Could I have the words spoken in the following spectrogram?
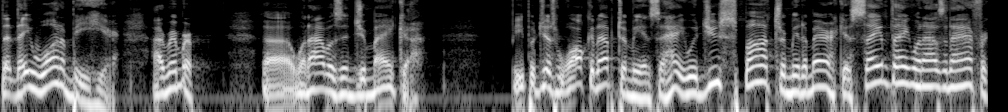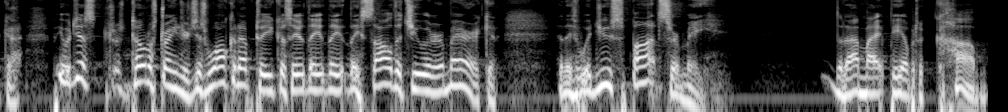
that they want to be here. I remember uh, when I was in Jamaica, people just walking up to me and say, "Hey, would you sponsor me in America?" Same thing when I was in Africa. People just total strangers just walking up to you because they, they, they, they saw that you were American, and they said, "Would you sponsor me?" that I might be able to come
